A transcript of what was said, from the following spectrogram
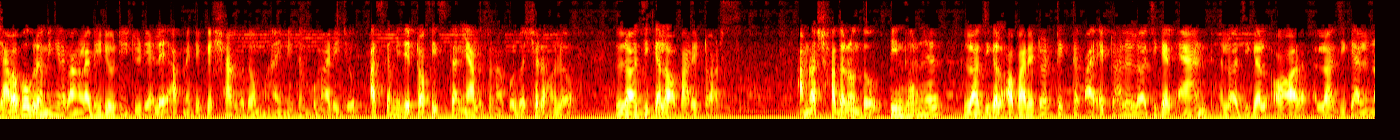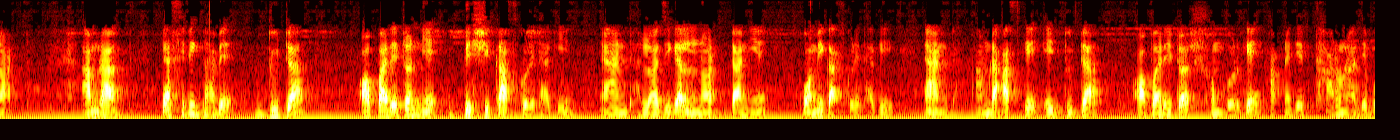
জাভা প্রোগ্রামিং এর বাংলা ভিডিও টিউটোরিয়ালে আপনাদেরকে স্বাগতম। আমি মিথুন কুমার রিজু। আজকে আমি যে টপিকসটা নিয়ে আলোচনা করব, সেটা হলো লজিক্যাল অপারেটরস আমরা সাধারণত তিন ধরনের লজিক্যাল অপারেটর দেখতে পাই। একটা হলো logical and logical or logical not আমরা স্পেসিফিকভাবে দুটা অপারেটর নিয়ে বেশি কাজ করে থাকি। অ্যান্ড লজিক্যাল নটটা নিয়ে কমই কাজ করে থাকি। অ্যান্ড আমরা আজকে এই দুটা অপারেটর সম্পর্কে আপনাদের ধারণা দেব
